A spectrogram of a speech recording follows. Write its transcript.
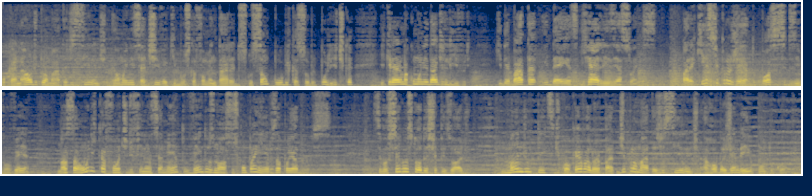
O canal Diplomata de Sealand é uma iniciativa que busca fomentar a discussão pública sobre política e criar uma comunidade livre, que debata ideias e realize ações. Para que este projeto possa se desenvolver, nossa única fonte de financiamento vem dos nossos companheiros apoiadores. Se você gostou deste episódio, mande um pix de qualquer valor para diplomatasdesealand.gmail.com.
